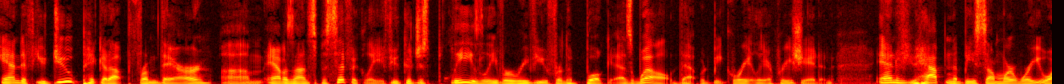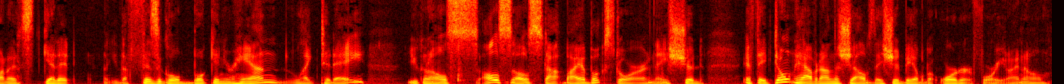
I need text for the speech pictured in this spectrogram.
And if you do pick it up from there, um, Amazon specifically, if you could just please leave a review for the book as well, that would be greatly appreciated. And if you happen to be somewhere where you want to get it, the physical book in your hand, like today, you can also stop by a bookstore and they should, if they don't have it on the shelves, they should be able to order it for you. I know,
